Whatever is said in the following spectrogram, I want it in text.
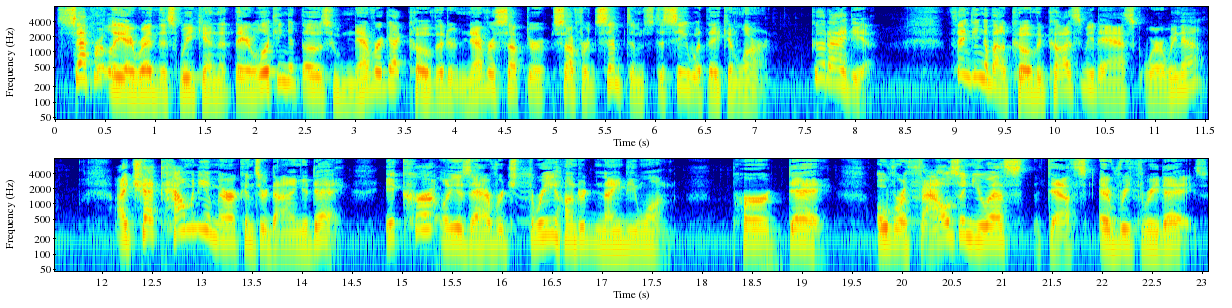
Separately, I read this weekend that they are looking at those who never got COVID or never suffered symptoms to see what they can learn. Good idea. Thinking about COVID caused me to ask where are we now? I checked how many Americans are dying a day. It currently is average 391 per day, over a thousand U.S. deaths every three days.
